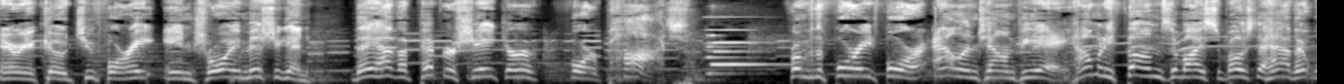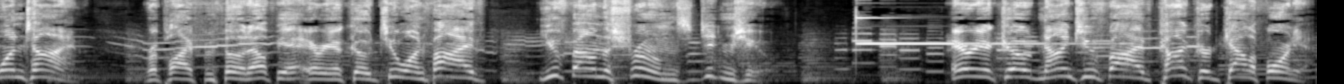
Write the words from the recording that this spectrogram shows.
Area code 248 in Troy, Michigan. They have a pepper shaker for pot. From the 484 Allentown, PA. How many thumbs am I supposed to have at one time? Reply from Philadelphia, area code 215. You found the shrooms, didn't you? Area code 925 Concord, California.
